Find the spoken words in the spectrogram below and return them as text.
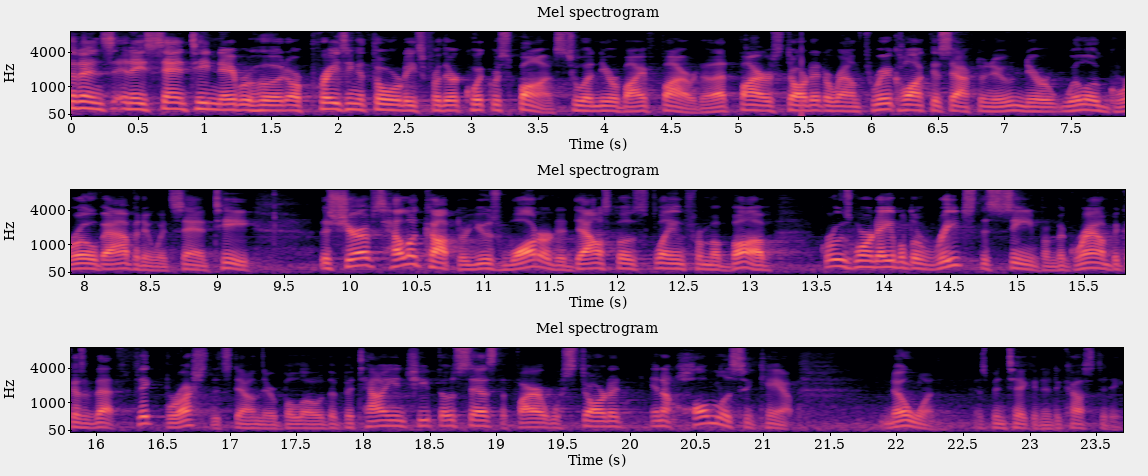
Residents in a Santee neighborhood are praising authorities for their quick response to a nearby fire. Now, that fire started around 3 o'clock this afternoon near Willow Grove Avenue in Santee. The sheriff's helicopter used water to douse those flames from above. Crews weren't able to reach the scene from the ground because of that thick brush that's down there below. The battalion chief, though, says the fire was started in a homeless camp. No one has been taken into custody.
